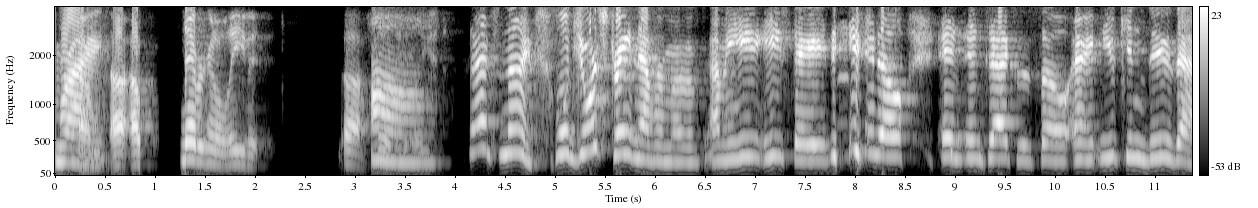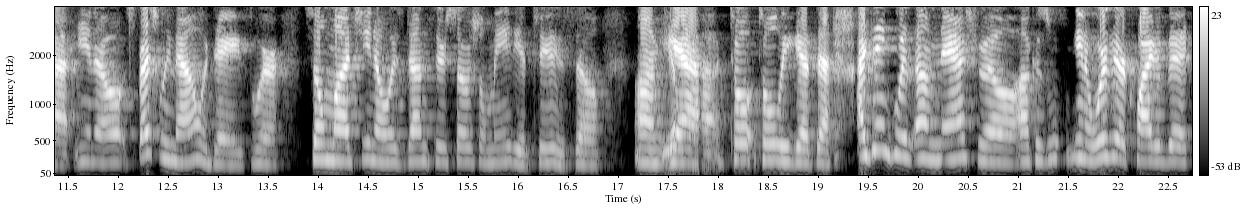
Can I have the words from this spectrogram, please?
Right. I, I'm never gonna leave it. Uh, fully, at least. that's nice. Well, George Strait never moved. I mean, he, he stayed, you know, in, in Texas. So uh, you can do that, you know, especially nowadays where so much, you know, is done through social media too. So, um, Yep. yeah, to- totally get that. I think with um, Nashville, because, you know, we're there quite a bit.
